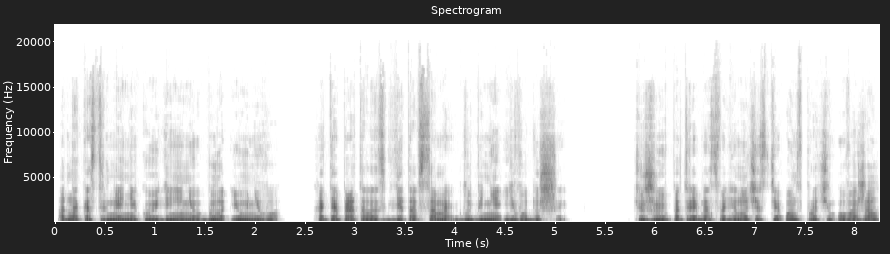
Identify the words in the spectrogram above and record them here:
Однако стремление к уединению было и у него, хотя пряталось где-то в самой глубине его души. Чужую потребность в одиночестве он, впрочем, уважал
